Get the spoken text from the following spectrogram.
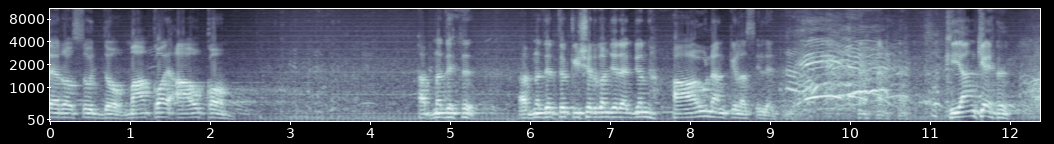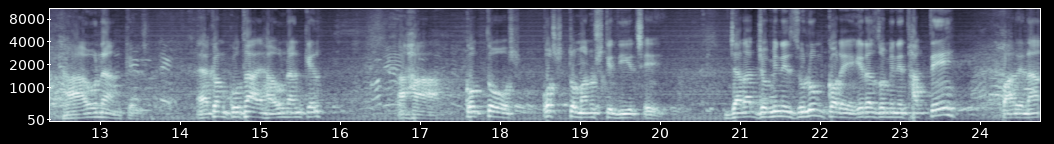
তেরো চোদ্দ, মা কয়, আও কম। আপনাদের আপনাদের তো কিশোরগঞ্জের একজন হাউন আঙ্কেল আছিলেন। কি আঙ্কেল? হাউন আঙ্কেল। এখন কোথায় হাউন আঙ্কেল? আহা, কত কষ্ট মানুষকে দিয়েছে। যারা জমিনে জুলুম করে, এরা জমিনে থাকতে পারে না।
